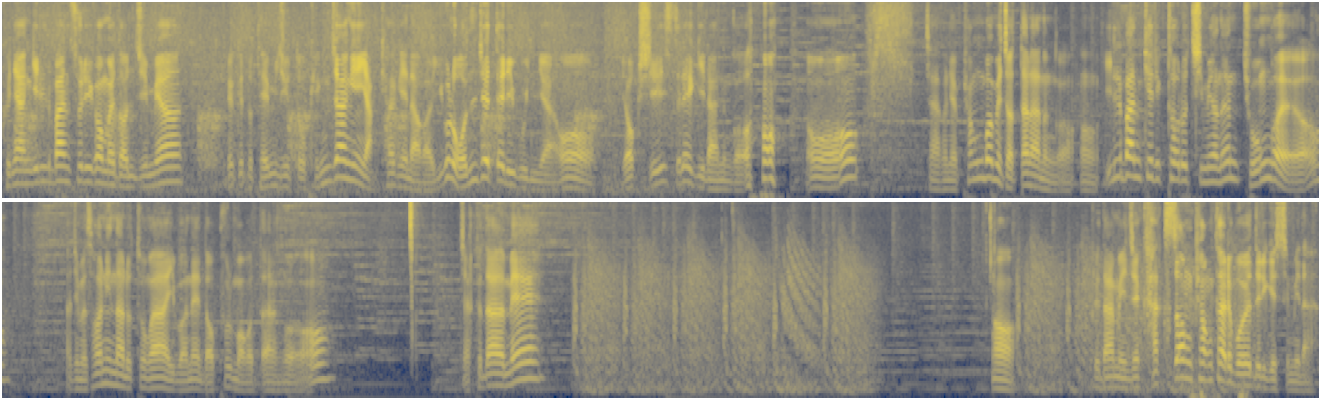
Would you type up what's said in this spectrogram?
그냥 일반 수리검을 던지면 이렇게 또 데미지 또 굉장히 약하게 나가. 이걸 언제 때리고 있냐? 어 역시 쓰레기라는 거 어 자 그냥 평범해졌다라는 거. 어, 일반 캐릭터로 치면은 좋은 거예요. 하지만 선인 나루토가 이번에 너프를 먹었다는 거 자 그 다음에 어 그 다음에 이제 각성 평타를 보여드리겠습니다.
